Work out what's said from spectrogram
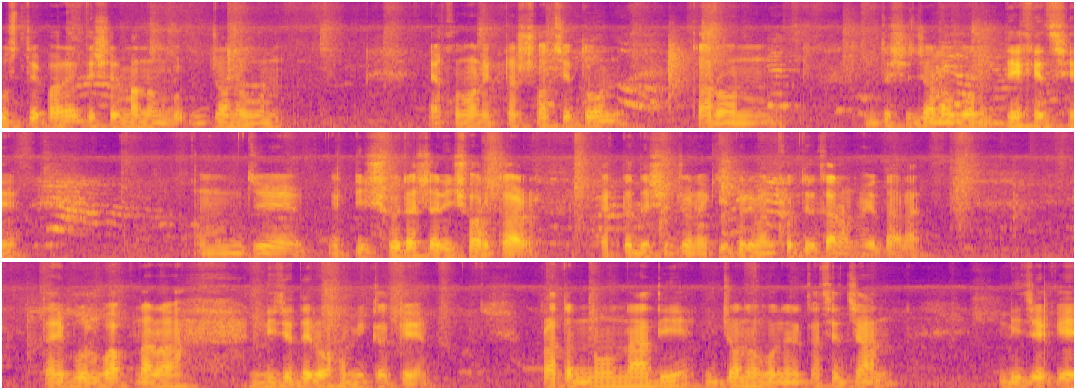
বুঝতে পারে, দেশের মানব জনগণ এখন অনেকটা সচেতন, কারণ দেশের জনগণ দেখেছে যে একটি স্বৈরাচারী সরকার একটা দেশের জন্য কী পরিমাণ ক্ষতির কারণ হয়ে দাঁড়ায়। তাই বলব আপনারা নিজেদের অহমিকাকে প্রাধান্য না দিয়ে জনগণের কাছে যান, নিজেকে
